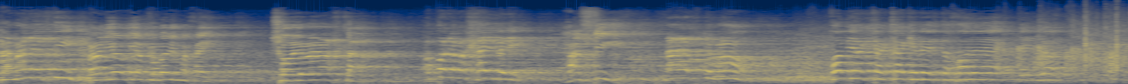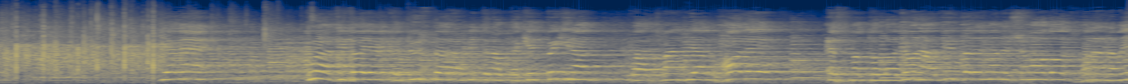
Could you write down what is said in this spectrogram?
به من افتی بلیا بیا کبری مخی چای و یخ کرد اپلا به خیر بری هستی؟ یک چکچک به افتخار لیلا یعنی تو عزیزایی که دوست دارم می‌تونم تکت بگیرم و حتما بیان حال اسمت الله جان عزیز داره من شما باز هنرنمایی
